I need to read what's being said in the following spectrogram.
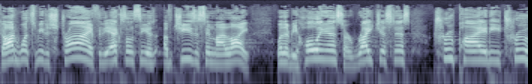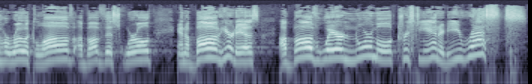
God wants me to strive for the excellency of, Jesus in my life, whether it be holiness or righteousness, true piety, true heroic love above this world, and above, here it is, above where normal Christianity rests.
